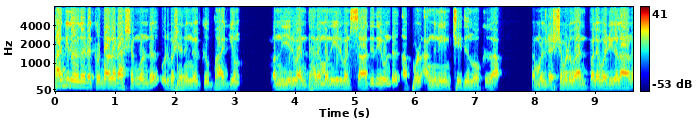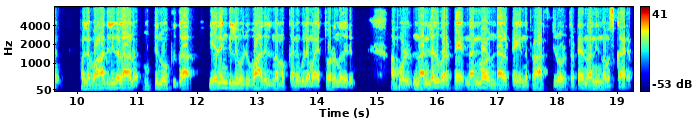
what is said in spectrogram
ഭാഗ്യദേവതയുടെ കൃപാകടാശം കൊണ്ട് ഒരുപക്ഷെ നിങ്ങൾക്ക് ഭാഗ്യം വന്നു ചേരുവാൻ ധനം വന്നു ചേരുവാൻ സാധ്യതയുണ്ട്. അപ്പോൾ അങ്ങനെയും ചെയ്തു നോക്കുക. നമ്മൾ രക്ഷപ്പെടുവാൻ പല വഴികളാണ് പല വാതിലുകളാണ് മുട്ടി നോക്കുക. ഏതെങ്കിലും ഒരു വാതിൽ നമുക്ക് അനുകൂലമായി തുറന്നു തരും. അപ്പോൾ നല്ലത് വരട്ടെ നന്മ ഉണ്ടാകട്ടെ എന്ന് പ്രാർത്ഥിച്ചു കൊടുത്തട്ടെ നന്ദി നമസ്കാരം.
